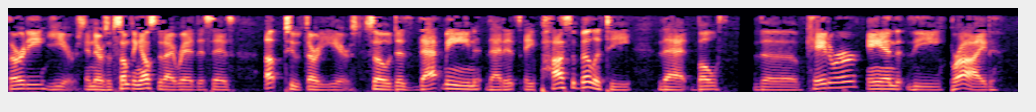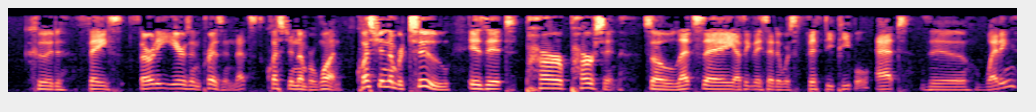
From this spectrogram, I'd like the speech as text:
30 years. And there's something else that I read that says up to 30 years. So does that mean that it's a possibility that both the caterer and the bride could face 30 years in prison? That's question number one. Question number two, is it per person? So let's say, I think they said there was 50 people at the wedding.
